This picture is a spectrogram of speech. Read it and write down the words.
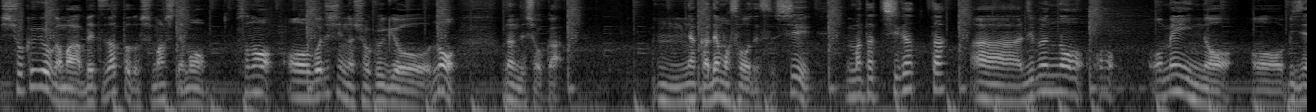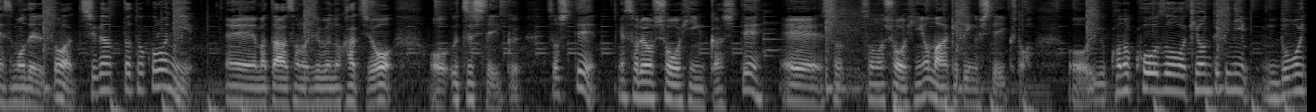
職業がまあ別だったとしましても、そのご自身の職業の、何でしょうか、うん、中でもそうですしまた違ったあ自分のメインのビジネスモデルとは違ったところに、えーまたその自分の価値を移していく。そしてそれを商品化して、えーそその商品をマーケティングしていくと。いうこの構造は基本的にどういっ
